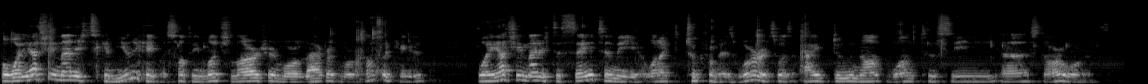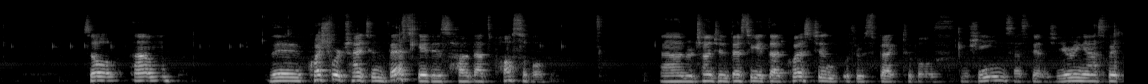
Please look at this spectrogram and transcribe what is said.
But what he actually managed to communicate was something much larger, and more elaborate, more complicated. What he actually managed to say to me, or what I took from his words, was, I do not want to see uh, Star Wars. So, um, the question we're trying to investigate is how that's possible. And we're trying to investigate that question with respect to both machines, that's the engineering aspect,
